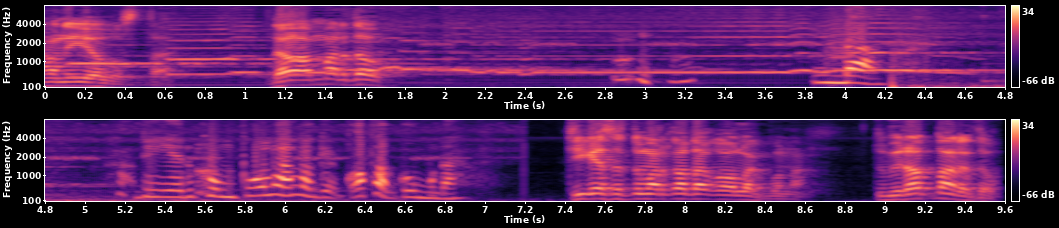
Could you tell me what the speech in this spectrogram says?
এখন এই অবস্থা। দাও আমার দাও। না আমি এরকম পোলা লগে কথা কম না। ঠিক আছে তোমার কথা কওয়া লাগবো না। তুমি রত্নারে দাও।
